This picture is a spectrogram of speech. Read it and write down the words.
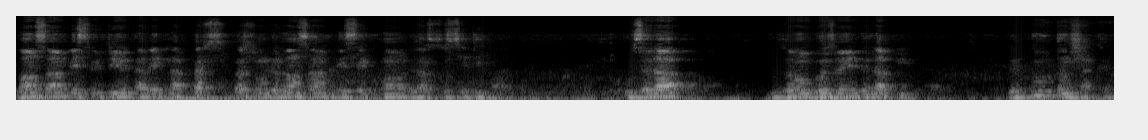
l'ensemble des structures avec la participation de l'ensemble des segments de la société. Pour cela, nous aurons besoin de l'appui de tout un chacun,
